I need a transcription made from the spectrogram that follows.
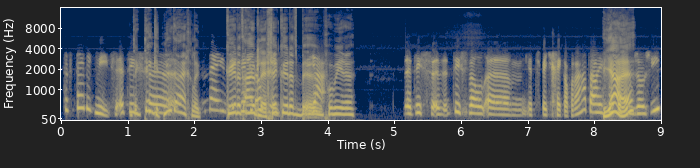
Dat weet ik niet. Het is, ik denk het niet eigenlijk. Nee, Kun je dat uitleggen? Kun je dat ja. proberen? Het is, het is wel um, het is een beetje een gek apparaat eigenlijk, ja, als je hè? hem zo ziet.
